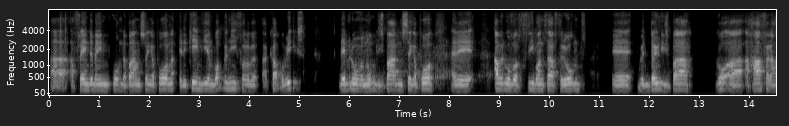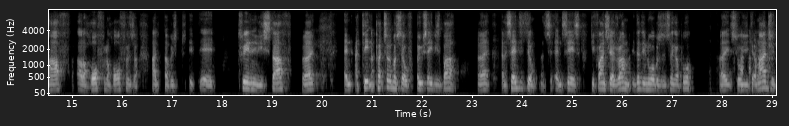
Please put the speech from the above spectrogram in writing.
Uh, a friend of mine opened a bar in Singapore, and- and he came here and worked with me for about a couple of weeks. Then went over and opened his bar in Singapore, and uh, I went over three months after he opened. Uh, went down to his bar, got a, a half and a half or a half and a half. As a, I, I was uh, training his staff, right, and I taken a picture of myself outside his bar, right, and I sent it to him and, and says, "Do you fancy a dram?" He didn't know I was in Singapore, right. So you can imagine,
